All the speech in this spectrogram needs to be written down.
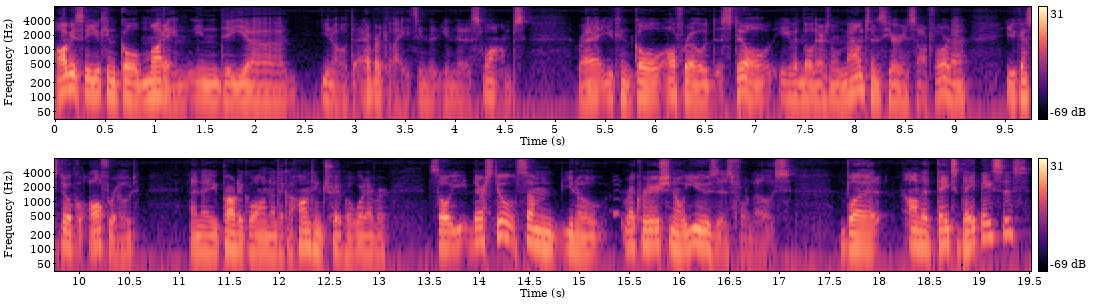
Obviously, you can go mudding in the uh, you know the Everglades in the in the swamps, right? You can go off road still, even though there's no mountains here in South Florida. You can still go off road, and then you probably go on like a hunting trip or whatever. So you, there's still some you know recreational uses for those, but on a day to day basis,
